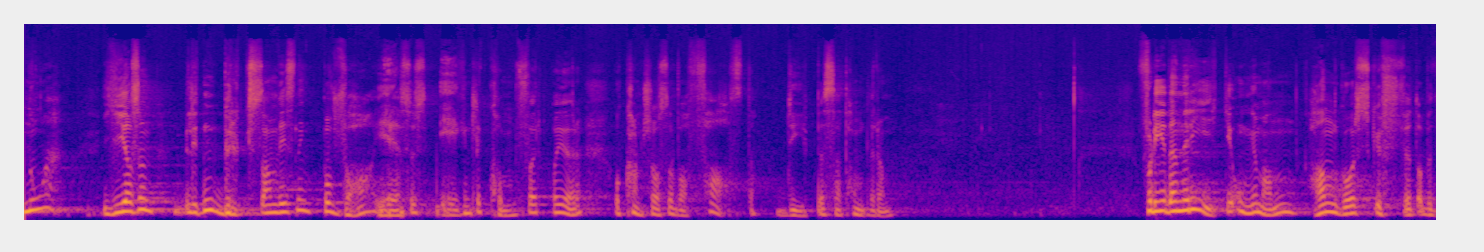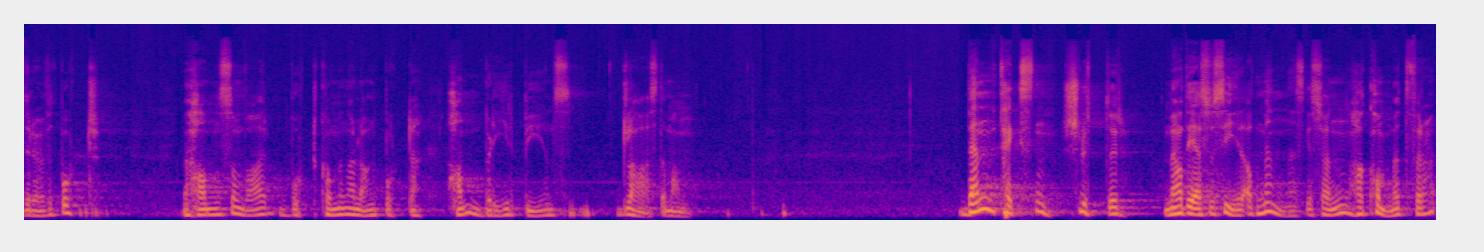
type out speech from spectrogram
noe. Gi oss en liten bruksanvisning på hva Jesus egentlig kom for å gjøre. Og kanskje også hva faste dypest sett handler om. Fordi den rike, unge mannen han går skuffet og bedrøvet bort. Men han som var bortkommen og langt borte, han blir byens gladeste mann. Den teksten slutter med at Jesus sier at menneskesønnen har kommet for å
